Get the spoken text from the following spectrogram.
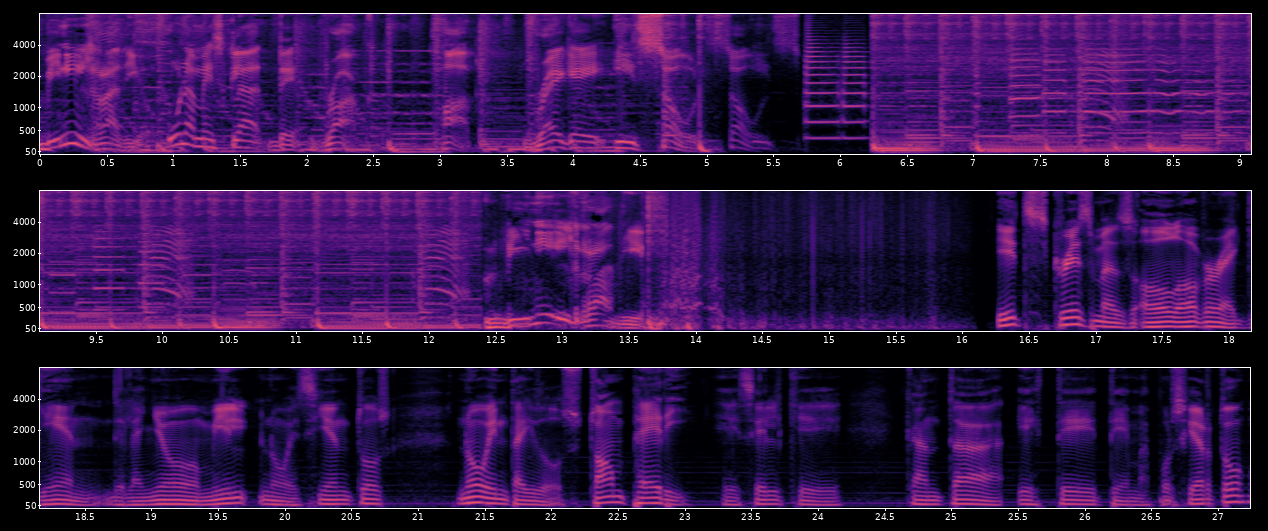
Vinil Radio, una mezcla de rock, pop, reggae y soul. Vinil Radio. It's Christmas All Over Again del año 1992. Tom Petty es el que canta este tema. Por cierto,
